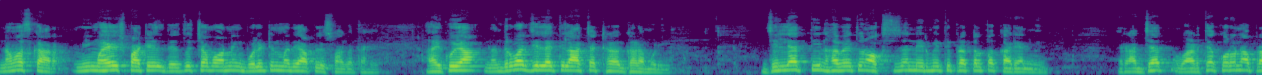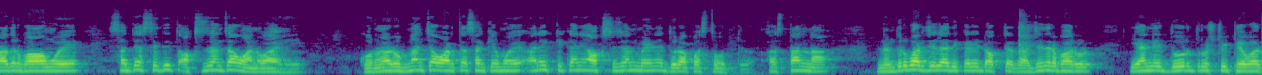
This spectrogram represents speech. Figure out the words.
नमस्कार मी महेश पाटील देजूच्या मॉर्निंग बुलेटिनमध्ये आपले स्वागत आहे. ऐकूया नंदुरबार जिल्ह्यातील आजच्या ठळक घडामोडी. जिल्ह्यात तीन हवेतून ऑक्सिजन निर्मिती प्रकल्प कार्यान्वित. राज्यात वाढत्या कोरोना प्रादुर्भावामुळे सद्यस्थितीत ऑक्सिजनचा वानवा आहे. कोरोना रुग्णांच्या वाढत्या संख्येमुळे अनेक ठिकाणी ऑक्सिजन मिळणे दुरापस्त होत असताना नंदुरबार जिल्हाधिकारी डॉक्टर राजेंद्र भारूड यांनी दूरदृष्टी ठेवत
